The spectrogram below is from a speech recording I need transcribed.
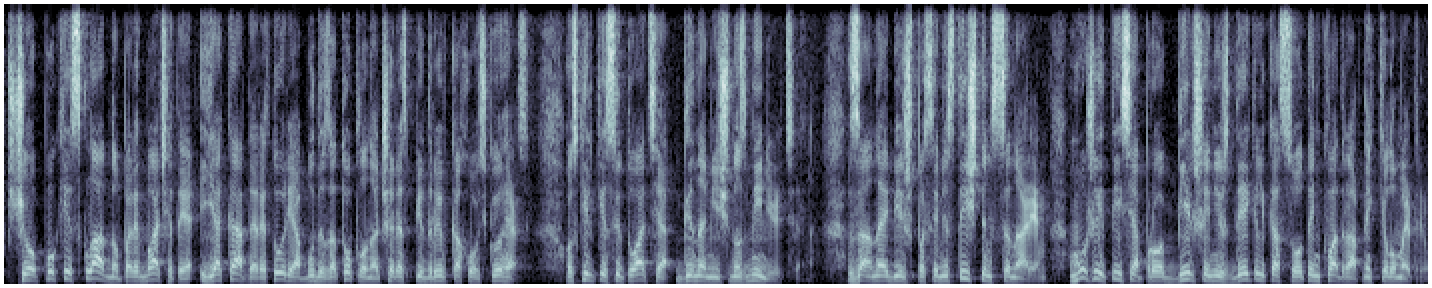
що поки складно передбачити, яка територія буде затоплена через підрив Каховської ГЕС, оскільки ситуація динамічно змінюється. За найбільш песимістичним сценарієм може йтися про більше ніж декілька сотень квадратних кілометрів.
